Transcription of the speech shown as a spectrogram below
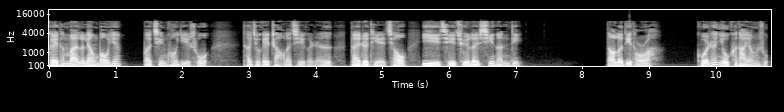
给他买了两包烟，把情况一说，他就给找了几个人，带着铁锹一起去了西南地。到了地头啊，果然有棵大杨树。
